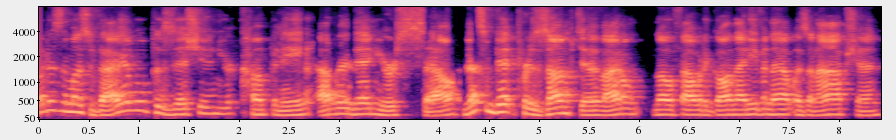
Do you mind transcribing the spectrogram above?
what is the most valuable position in your company other than yourself? That's a bit presumptive. I don't know if I would have gone that, even that was an option.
